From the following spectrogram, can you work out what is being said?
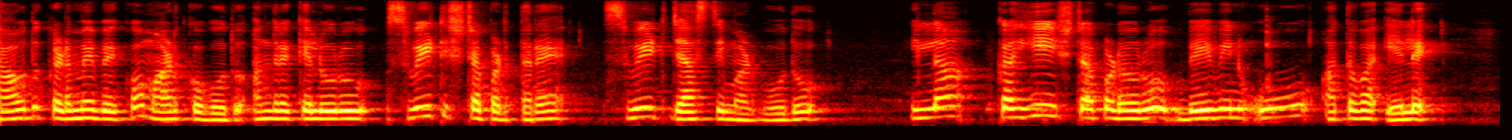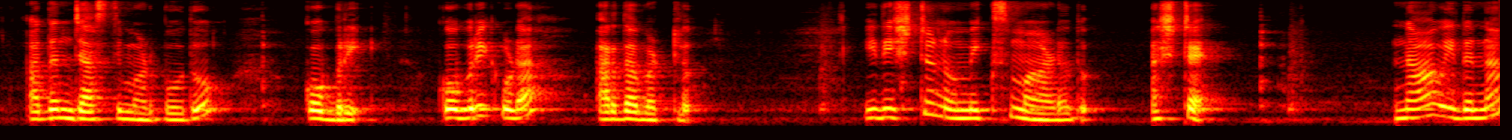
ಯಾವುದು ಕಡಿಮೆ ಬೇಕೋ ಮಾಡ್ಕೋಬೋದು. ಅಂದರೆ ಕೆಲವರು ಸ್ವೀಟ್ ಇಷ್ಟಪಡ್ತಾರೆ, ಸ್ವೀಟ್ ಜಾಸ್ತಿ ಮಾಡ್ಬೋದು. ಇಲ್ಲ, ಕಹಿ ಇಷ್ಟಪಡೋರು ಬೇವಿನ ಹೂವು ಅಥವಾ ಎಲೆ ಅದನ್ನು ಜಾಸ್ತಿ ಮಾಡ್ಬೋದು. ಕೊಬ್ಬರಿ ಕೊಬ್ಬರಿ ಕೂಡ ಅರ್ಧ ಬಟ್ಲು. ಇದಿಷ್ಟನ್ನು ಮಿಕ್ಸ್ ಮಾಡೋದು ಅಷ್ಟೇ. ನಾವು ಇದನ್ನು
